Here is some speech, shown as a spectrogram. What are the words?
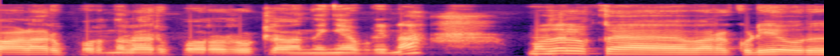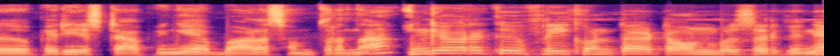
பாலாறு பொருந்தலாறு போகிற ரூட்டில் வந்தீங்க அப்படின்னா முதல் க வரக்கூடிய ஒரு பெரிய ஸ்டாப்பிங்கே பாலசமுத்திரம் தான். இங்கே வரைக்கும் ஃப்ரீக்வெண்ட்டாக டவுன் பஸ் இருக்குங்க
